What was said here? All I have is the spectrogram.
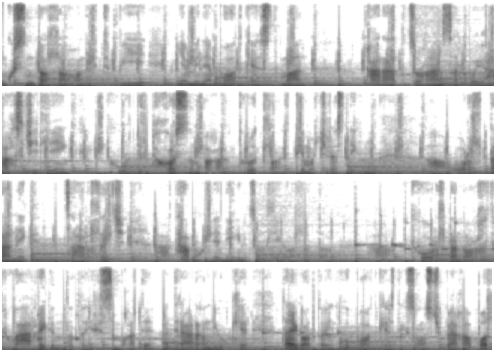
өнгөрсөн 7 хоногт би 88 подкаст маань гараад 6 сар буюу хагас жилийн их өдөр тохиосон байгаа түрүү 7 хоног. Тийм учраас нэгэн уралдааныг зарлаж та бүхэндээ нэгэн зүйлийг бол одоо энэхүү уралдаанд орох тэрхүү аргыг нь одоо хэрэгсэн байгаа те. Тэр арга нь юу гэхээр та яг одоо энэхүү подкастыг сонсч байгаа бол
